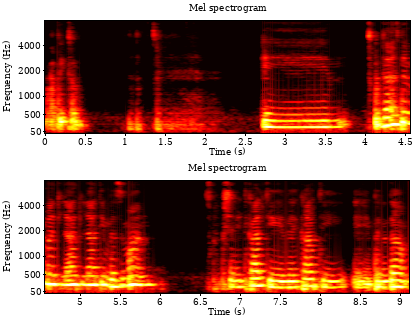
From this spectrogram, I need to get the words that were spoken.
מה פתאום? ואז באמת לאט לאט עם הזמן, כשנתקלתי והכרתי אה, בן אדם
